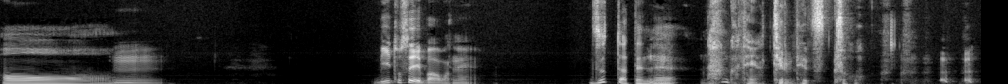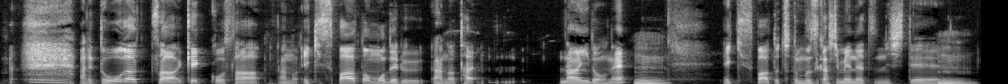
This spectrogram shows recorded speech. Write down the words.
ああ。うん。ビートセーバーはね、ずっとやってんね。なんかね、やってるね、ずっと。あれ、動画さ、結構さ、あの、エキスパートモデル、あの、た難易度をね、うん。エキスパートちょっと難しめのやつにして、うん。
